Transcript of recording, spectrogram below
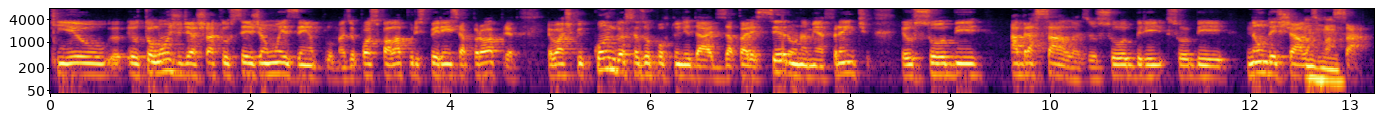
que eu eu tô longe de achar que eu seja um exemplo, mas eu posso falar por experiência própria. Eu acho que quando essas oportunidades apareceram na minha frente, eu soube abraçá-las, eu soube soube não deixá-las uhum. passar.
